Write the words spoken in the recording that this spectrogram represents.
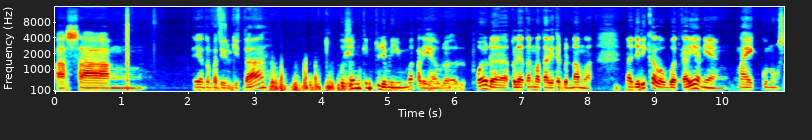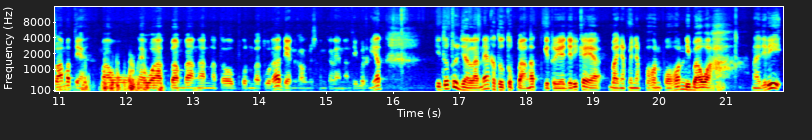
pasang ya tempat tidur kita posisinya mungkin itu jam 5 kali ya udah pokoknya udah kelihatan matahari terbenam lah nah jadi kalau buat kalian yang naik Gunung Selamat ya mau lewat Bambangan ataupun Batu Raden kalau misalkan kalian nanti berniat itu tuh jalannya ketutup banget gitu ya jadi kayak banyak-banyak pohon-pohon di bawah nah jadi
